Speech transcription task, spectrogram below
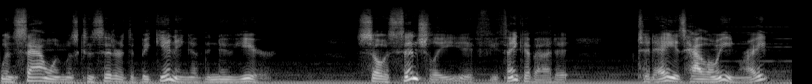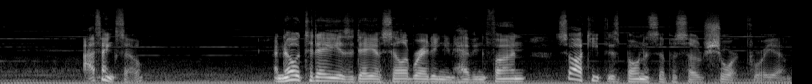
when Samhain was considered the beginning of the new year. So essentially, if you think about it, today is Halloween, right? I think so. I know today is a day of celebrating and having fun, so I'll keep this bonus episode short for you.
